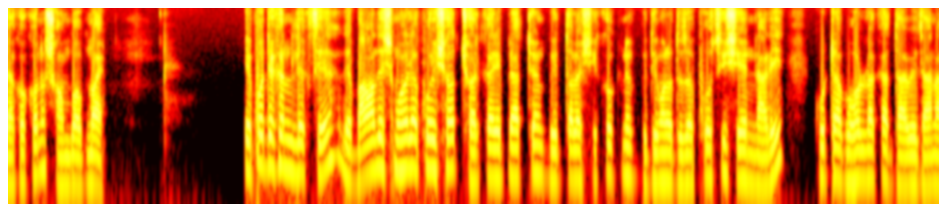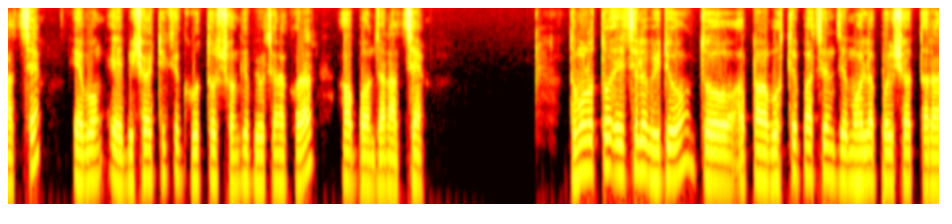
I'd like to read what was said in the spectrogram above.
যা কখনো সম্ভব নয়। এরপর দেখেন লিখছে যে, বাংলাদেশ মহিলা পরিষদ সরকারি প্রাথমিক বিদ্যালয় শিক্ষক নিয়োগ বিধিমালা দু হাজার পঁচিশের নারী কোটা বহাল রাখার দাবি জানাচ্ছে এবং এই বিষয়টিকে গুরুত্বর সঙ্গে বিবেচনা করার আহ্বান জানাচ্ছে। তো মূলত এই ছিল ভিডিও। তো আপনারা বুঝতে পারছেন যে, মহিলা পরিষদ তারা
